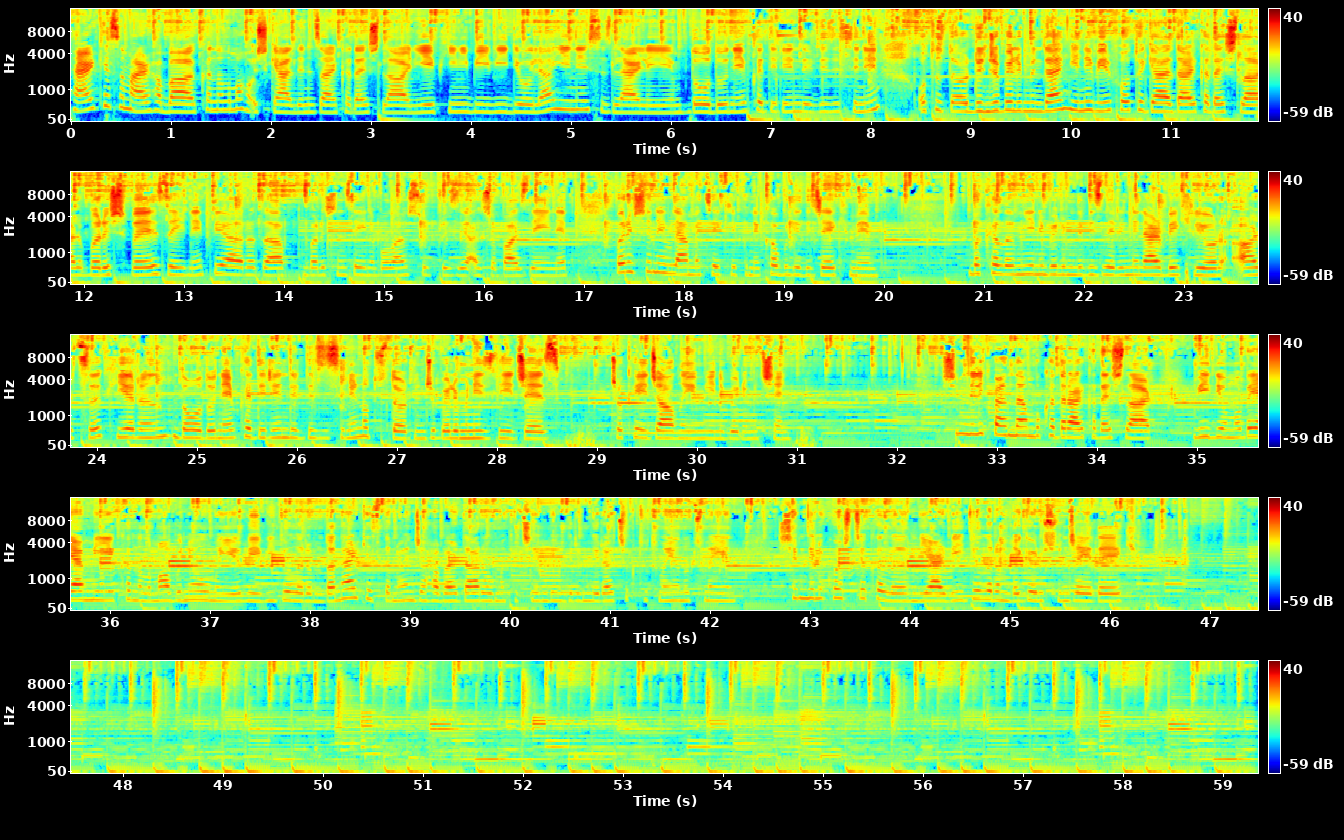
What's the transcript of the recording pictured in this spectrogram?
Herkese merhaba. Kanalıma hoş geldiniz arkadaşlar. Yepyeni bir videoyla yine sizlerleyim. Doğduğun Ev Kaderindir dizisinin 34. bölümünden yeni bir foto geldi arkadaşlar. Barış ve Zeynep bir arada. Barış'ın Zeynep olan sürprizi acaba Zeynep Barış'ın evlenme teklifini kabul edecek mi? Bakalım yeni bölümde bizleri neler bekliyor. Artık yarın Doğduğun Ev Kaderindir dizisinin 34. bölümünü izleyeceğiz. Çok heyecanlıyım yeni bölüm için. Şimdilik benden bu kadar arkadaşlar. Videomu beğenmeyi, kanalıma abone olmayı ve videolarımdan herkesten önce haberdar olmak için bildirimleri açık tutmayı unutmayın. Şimdilik hoşçakalın. Diğer videolarımda görüşünceye dek.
